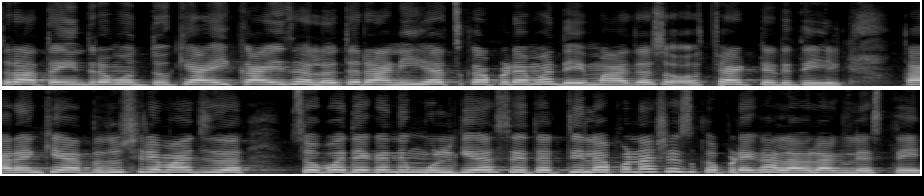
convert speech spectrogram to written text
तर आता इंद्र म्हणतो की आई काय झालं तर राणी ह्याच कपड्यामध्ये माझ्या फॅक्टरीत येईल कारण की आता दुसरे माझ्या सोबत एखादी मुलगी असते तर तिला पण असेच कपडे घालावे लागले असते.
